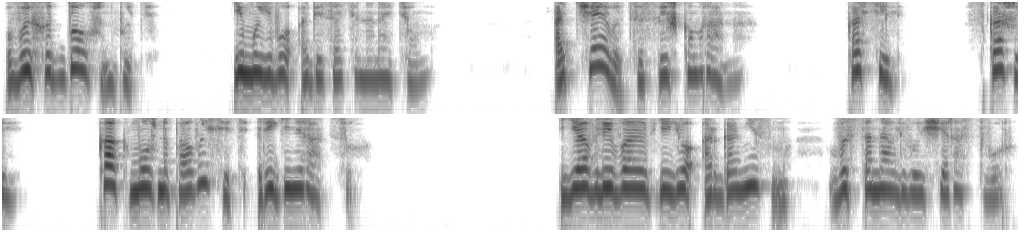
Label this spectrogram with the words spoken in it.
Выход должен быть, и мы его обязательно найдем. Отчаиваться слишком рано. Касиль, скажи, как можно повысить регенерацию? Я вливаю в ее организм восстанавливающий раствор,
